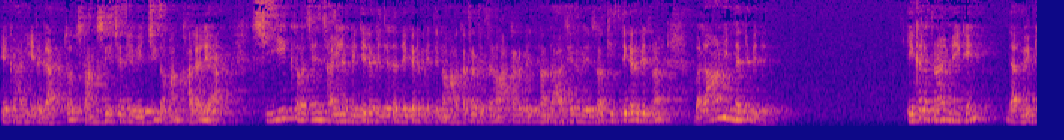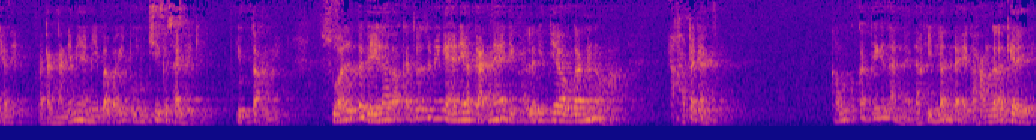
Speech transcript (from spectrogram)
ඒක හරියට ගත්තොත් සංශ්ලේෂණය වෙච්ච ගමන් කලලයක් ශීඝ්‍ර වශයෙන් සෛල බෙදෙලා බෙදලා දෙකට බෙදෙනවා හතරට බෙදෙනවා අටට බෙදෙනවා 16ට බෙදෙනවා 32ට බෙදෙනවා බලානින් දැටි බෙදෙනවා ඒකල තමයි මේකෙන් දරුවෙක් හැදෙන්නේ. පටන් ගන්න මේ ඇමී බබගේ පුංචි එක සෛලකින් යුක්තාන්නේ. ස්වල්ප වේලාවක් ඇතුළත මේක හැරියක් ගන්න හැටි කල්ල විද්‍යාව උගන්වනවා. හට ගන්න. කවුරුකත් ඒක දන්නේ නැහැ. දකින්නත් බෑ. ඒක හංගලා කෙරෙන්නේ.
